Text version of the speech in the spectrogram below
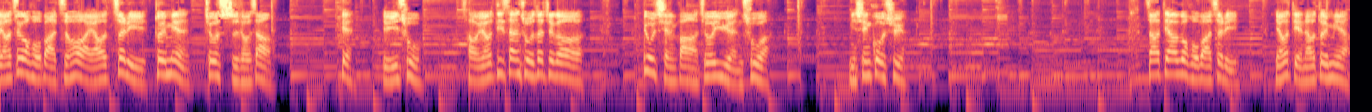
好，点了这个火把之后啊，然后这里对面就石头上，变有一处，好，然后第三处在这个右前方啊，就是远处啊。你先过去，扎第二个火把这里，然后点到对面。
